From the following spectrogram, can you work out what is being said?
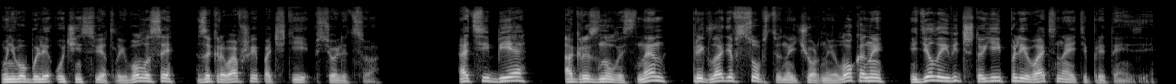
У него были очень светлые волосы, закрывавшие почти все лицо. «А тебе?» – огрызнулась Нэн, пригладив собственные черные локоны и делая вид, что ей плевать на эти претензии.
